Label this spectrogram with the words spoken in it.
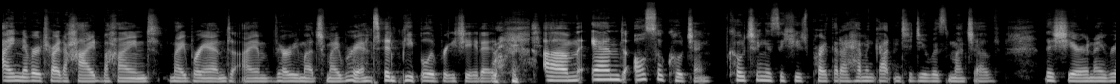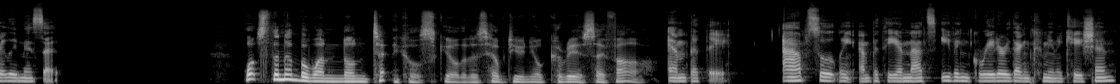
I never try to hide behind my brand. I am very much my brand and people appreciate it. Right. Um, and also coaching. Coaching is a huge part that I haven't gotten to do as much of this year, and I really miss it. What's the number one non technical skill that has helped you in your career so far? Empathy absolutely empathy. And that's even greater than communication.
